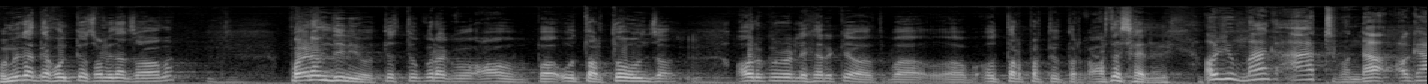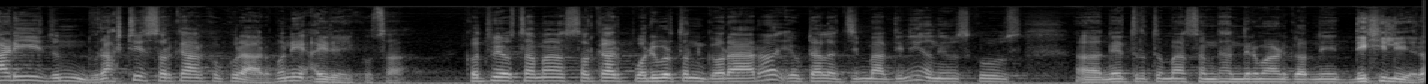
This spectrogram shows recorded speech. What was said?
भूमिका देखाउनु त्यो संविधान सभामा? परिणाम दिने हो। त्यस्तो कुराको उत्तर त्यो हुन्छ। अरू कुरो लेखेर के हो? उत्तर प्रत्युत्तरको अर्थै छैन नि। अब यो माघ आठभन्दा अगाडि जुन राष्ट्रिय सरकारको कुराहरू पनि आइरहेको छ कतिपय अवस्थामा सरकार परिवर्तन गराएर एउटालाई जिम्मा दिने अनि उसको नेतृत्वमा संविधान निर्माण गर्नेदेखि लिएर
